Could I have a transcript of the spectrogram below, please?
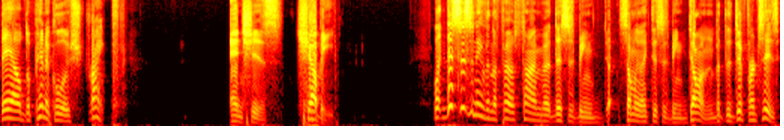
they are the pinnacle of strength. And she's chubby. Like this isn't even the first time that this has been something like this has been done, but the difference is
